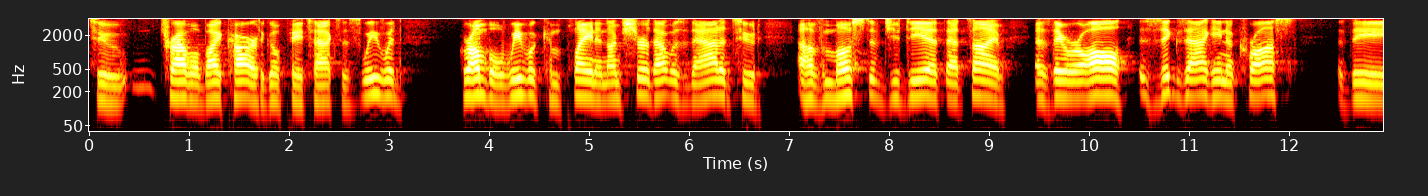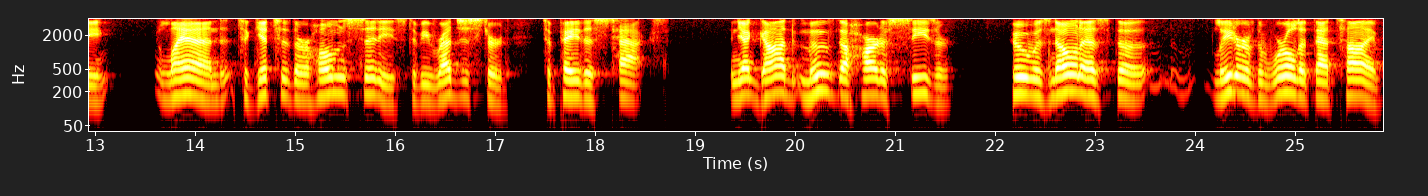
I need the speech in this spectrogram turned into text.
to travel by car to go pay taxes, we would grumble, we would complain, and I'm sure that was the attitude of most of Judea at that time as they were all zigzagging across the land to get to their home cities to be registered to pay this tax. And yet God moved the heart of Caesar, who was known as the leader of the world at that time,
